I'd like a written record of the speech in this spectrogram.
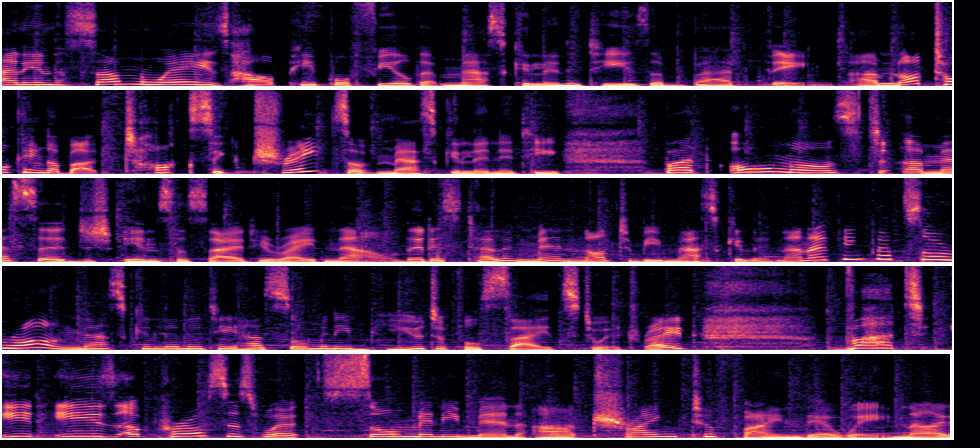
and in some ways, how people feel that masculinity is a bad thing. I'm not talking about toxic traits of masculinity, but almost a message in society right now that is telling men not to be masculine. And I think that's so wrong. Masculinity has so many beautiful sides to it, right? But it is a process where so many men are trying to find their way. Now,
